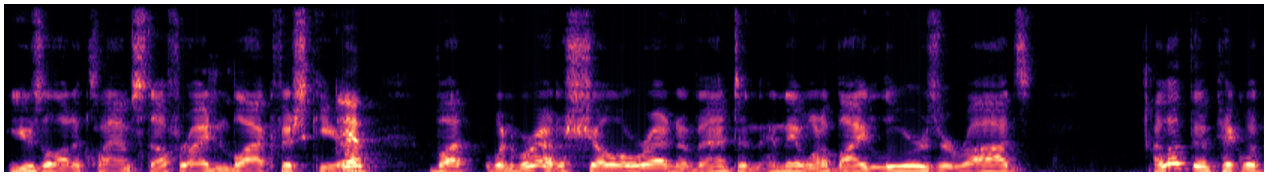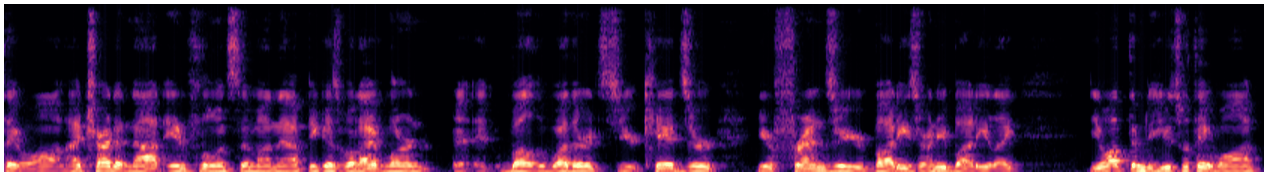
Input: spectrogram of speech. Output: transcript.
use a lot of clam stuff, right, and blackfish gear. Yeah. But when we're at a show or we're at an event and, and they want to buy lures or rods, I let them pick what they want. I try to not influence them on that because what I've learned, uh, uh, well, whether it's your kids or your friends or your buddies or anybody, like you want them to use what they want.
